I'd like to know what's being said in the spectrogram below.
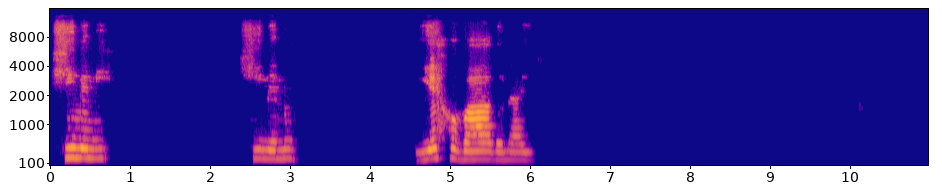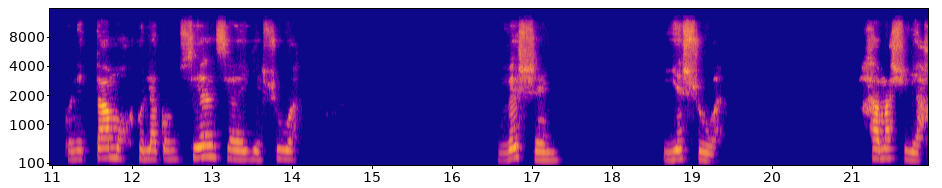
Hineni, Hinenu, Jehová Adonai. Conectamos con la conciencia de Yeshua. Veshem Yeshua. Hamashiach.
